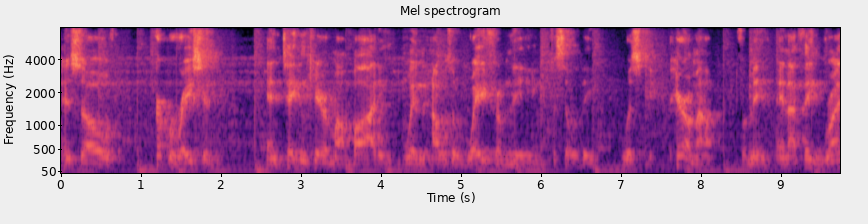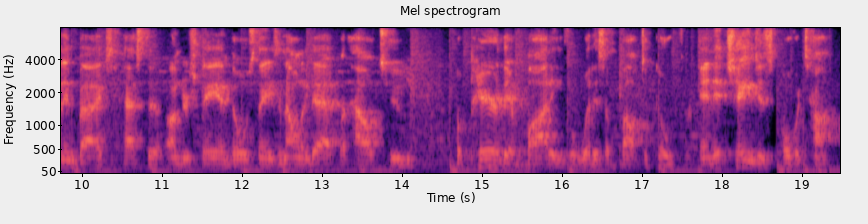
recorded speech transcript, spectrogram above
And so preparation and taking care of my body when I was away from the facility was paramount for me. And I think running backs has to understand those things, and not only that, but how to prepare their body for what it's about to go through. And it changes over time.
